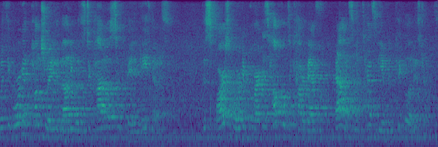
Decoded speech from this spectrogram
with the organ punctuating the melody with staccato syncopated eighth notes. The sparse organ part is helpful to counterbalance the intensity of the piccolo instruments.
